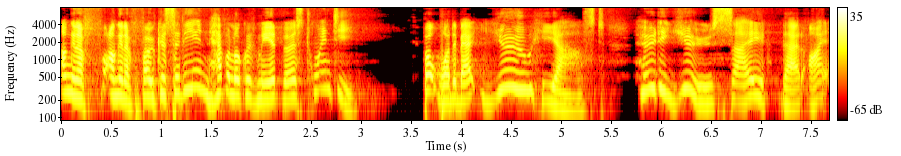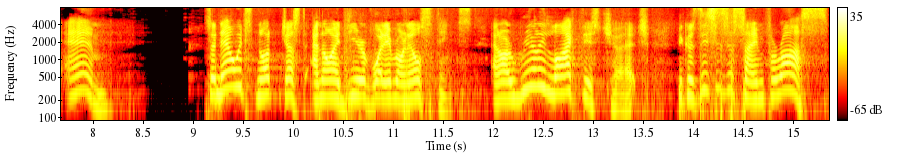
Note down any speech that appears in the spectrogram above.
I'm going to, I'm to focus it in. Have a look with me at verse 20. But what about you? He asked. Who do you say that I am? So now it's not just an idea of what everyone else thinks. And I really like this church because this is the same for us.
